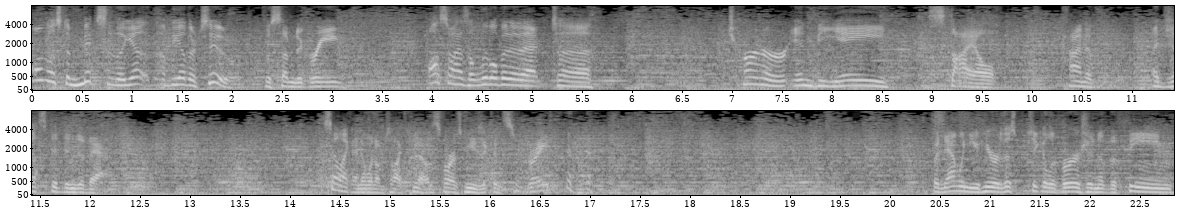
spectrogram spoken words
Almost a mix of the of the other two to some degree. Also has a little bit of that uh, Turner NBA style kind of adjusted into that. Sound like I know what I'm talking about as far as music is concerned, right? but now when you hear this particular version of the theme,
